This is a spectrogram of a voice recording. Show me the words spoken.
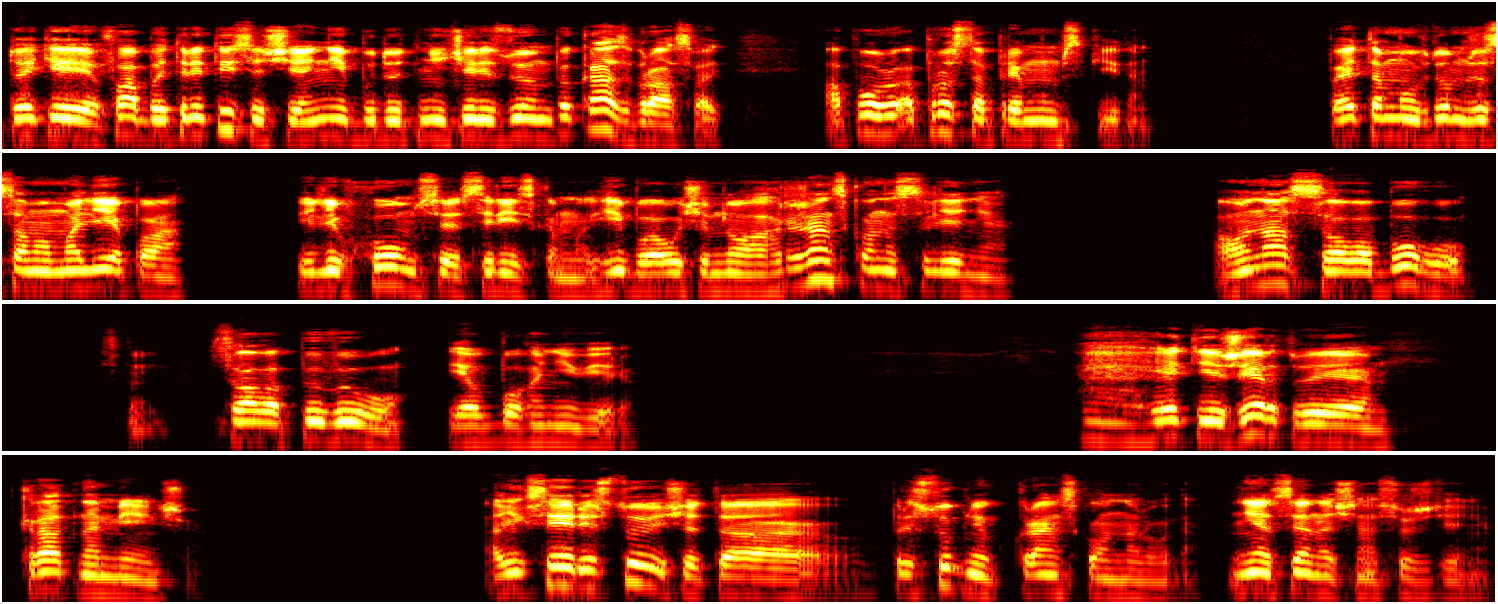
то эти ФАБы 3000, они будут не через УМПК сбрасывать, а по- а просто прямым скидом. Поэтому в том же самом Алеппо или в Хомсе сирийском гибло очень много гражданского населения, а у нас, слава Богу, слава ПВО, я в Бога не верю. Эти жертвы кратно меньше. Алексей Арестович это преступник украинского народа. Неоценочное суждение.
